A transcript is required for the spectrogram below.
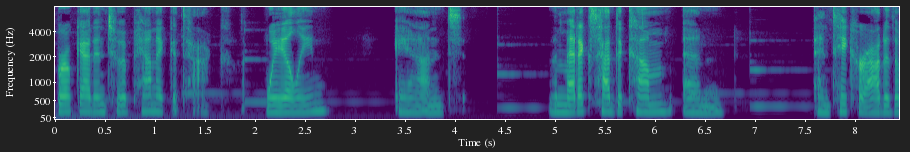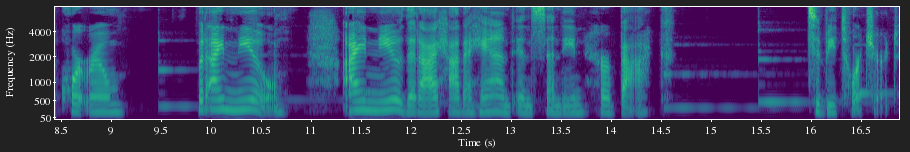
broke out into a panic attack, wailing, and the medics had to come and and take her out of the courtroom. But I knew, I knew that I had a hand in sending her back to be tortured.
